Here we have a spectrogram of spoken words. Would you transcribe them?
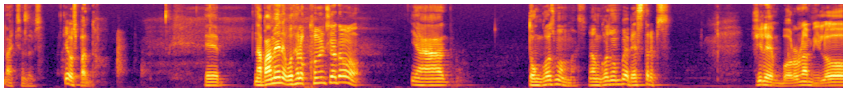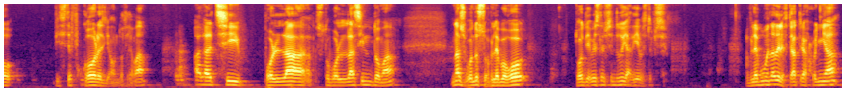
Εντάξει, με το πεις. Τέλος πάντων. Ε, να πάμε, εγώ θέλω comments για το για τον κόσμο μας, για τον κόσμο που επέστρεψε. Φίλε, μπορώ να μιλώ πιστεύω ώρες για αυτό το θέμα, αλλά έτσι πολλά, στο πολλά σύντομα, να σου πω το στο βλέπω εγώ, το ότι επέστρεψε είναι το γιατί επέστρεψε. Βλέπουμε τα τελευταία τρία χρόνια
